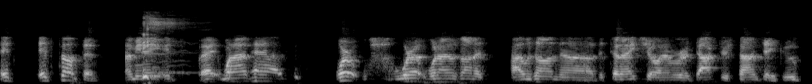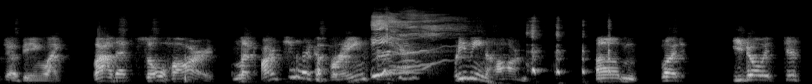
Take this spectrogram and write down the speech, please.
it's it's something i mean it's when i've had where where when i was on a i was on uh, the tonight show and i remember dr sanjay gupta being like wow that's so hard i'm like aren't you like a brain surgeon what do you mean hard? Um, but you know, it's just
